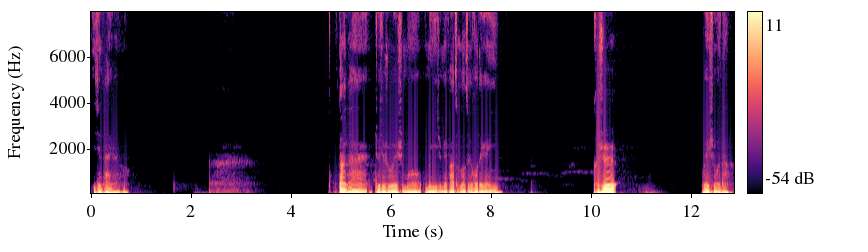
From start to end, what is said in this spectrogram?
已经太远了。大概这就是为什么我们一直没法走到最后的原因。可是，为什么呢？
